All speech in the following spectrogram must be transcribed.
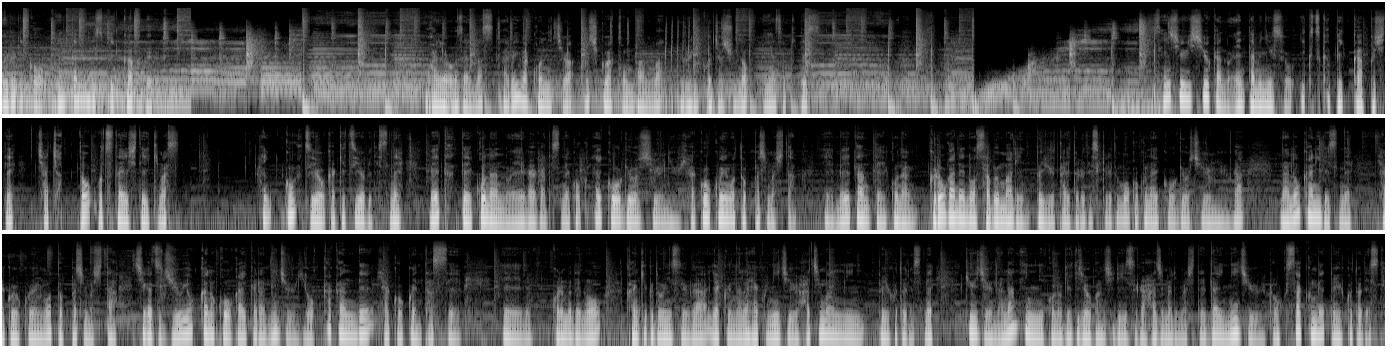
うるりこエンタメニュースピックアップ。おはようございます。あるいはこんにちは。もしくはこんばんは。うるりこ助手の宮崎です。先週1週間のエンタメニュースをいくつかピックアップしてちゃちゃっとお伝えしていきます。はい、5月8日月曜日ですね、名探偵コナンの映画がですね、国内興行収入100億円を突破しました。え名探偵コナン黒金のサブマリンというタイトルですけれども、国内興行収入が7日にですね、100億円を突破しました。4月14日の公開から24日間で100億円達成。えー、これまでの観客動員数が約728万人ということですね。97年にこの劇場版シリーズが始まりまして第26作目ということです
